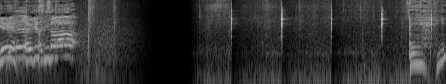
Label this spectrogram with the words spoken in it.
예, 알겠습니다. 에이,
